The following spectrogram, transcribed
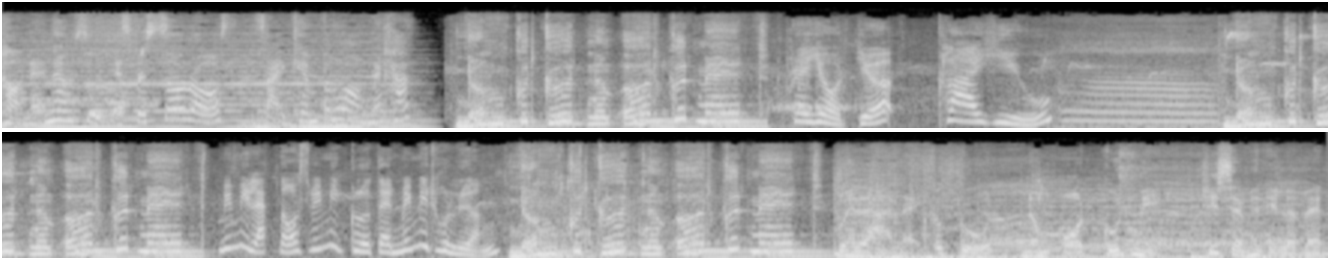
ขอแนะนำสูตรเอสเปรสโซ่โรสสายเข้มต้องลองนะคะน้ำกุดกุดน้ำเอิร์ดกุดเม็ดประโยชน์เยอะคลายหิวน้ำกุดกุดน้ำเอิร์ดกุดเม็ดไม่มีแลคโตสไม่มีกลูเตนไม่มีถั่วเหลืองน้ำกุดกุดน้ำเอิร์ดกุดเม็ดเวลาไหนก็กูดนมโอ๊ตกูดเมดที่7 e เ e ่ e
